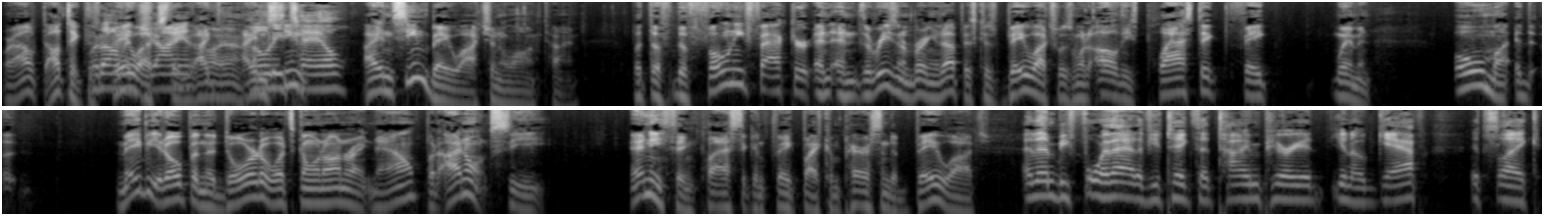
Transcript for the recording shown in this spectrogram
Where I'll, I'll take this Put Baywatch giant thing. I, oh, yeah. I hadn't seen-. I hadn't seen Baywatch in a long time. But the the phony factor, and, and the reason I'm bringing it up is because Baywatch was one of all these plastic fake women. Oh my! Maybe it opened the door to what's going on right now, but I don't see anything plastic and fake by comparison to Baywatch. And then before that, if you take the time period, you know, gap, it's like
